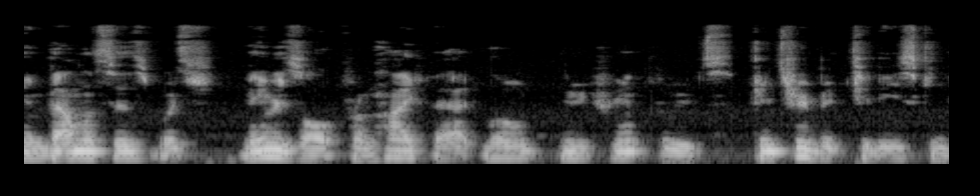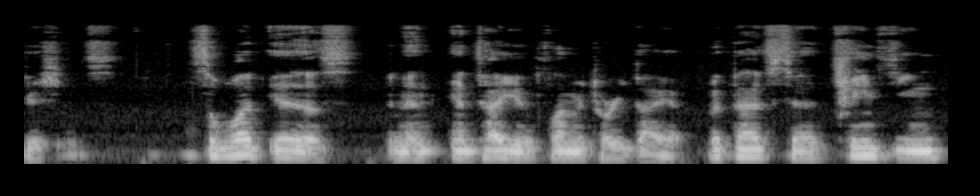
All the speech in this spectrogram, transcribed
imbalances which may result from high fat, low nutrient foods contribute to these conditions. So, what is an anti inflammatory diet? With that said, changing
